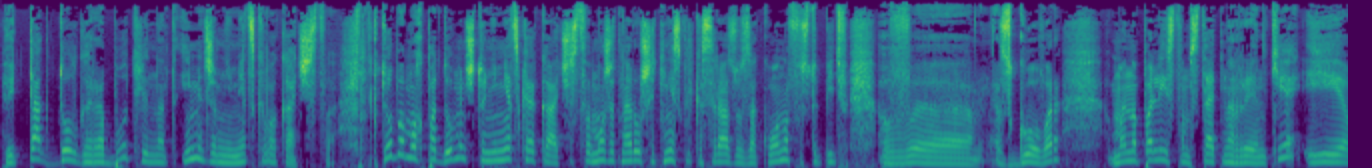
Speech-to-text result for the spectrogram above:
Ведь так долго работали над имиджем немецкого качества. Кто бы мог подумать, что немецкое качество может нарушить несколько сразу законов, вступить в, в э, сговор, монополистом стать на рынке и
